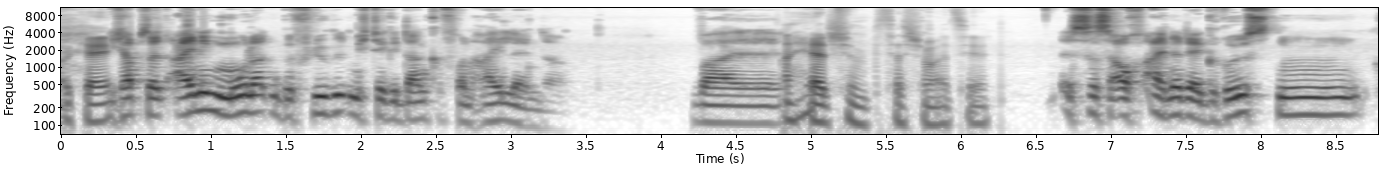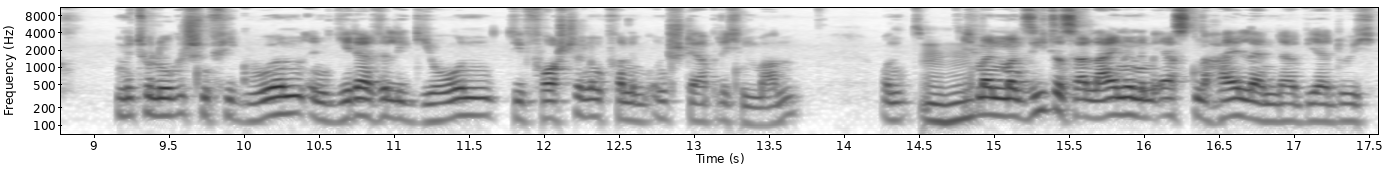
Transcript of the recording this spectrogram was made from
Okay. Ich habe seit einigen Monaten beflügelt mich der Gedanke von Highlander. Weil Ach ja, stimmt, das hast du schon mal erzählt. Es ist auch eine der größten mythologischen Figuren in jeder Religion, die Vorstellung von dem unsterblichen Mann. Und Mhm. ich meine, man sieht es allein in dem ersten Highlander, wie er durch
